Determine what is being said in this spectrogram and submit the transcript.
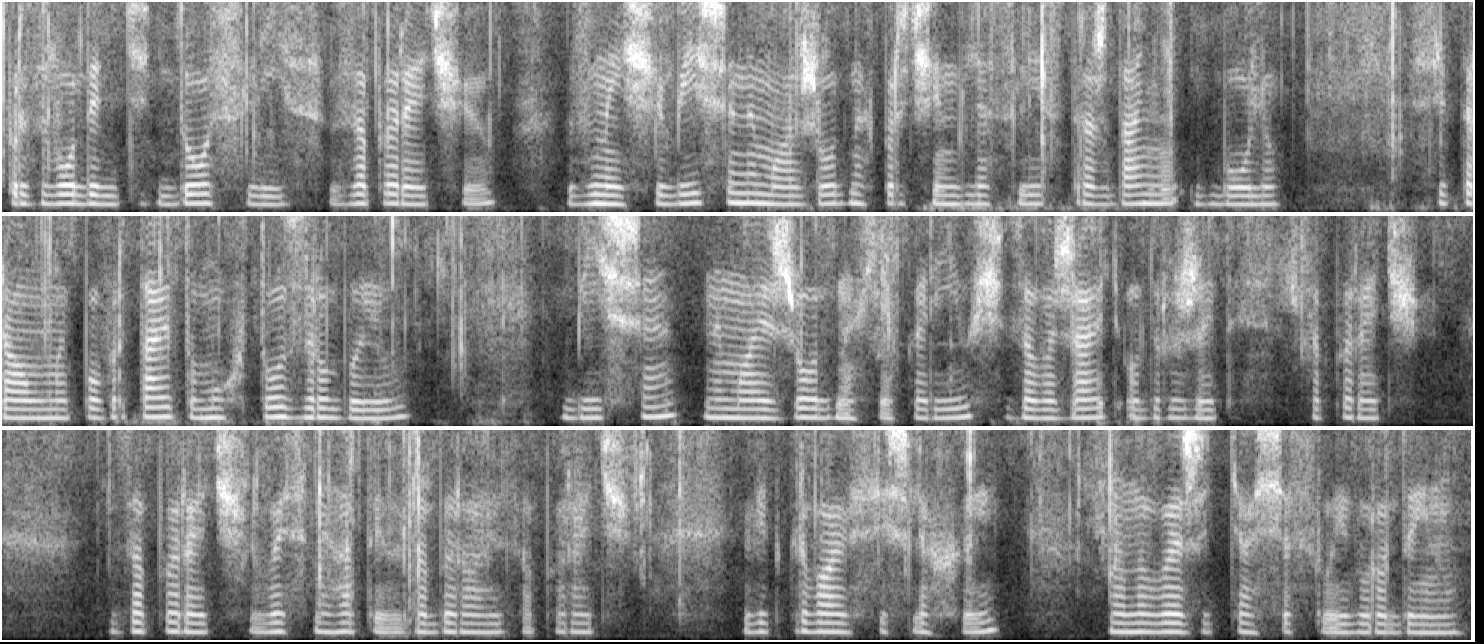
призводить до сліз, заперечую, знищую. Більше нема жодних причин для сліз, страждання і болю. Всі травми повертаю тому, хто зробив. Більше немає жодних якарів, що заважають одружитись. Заперечую. Заперечую. Весь негатив забираю, заперечую. Відкриваю всі шляхи на нове життя, щасливу родину.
